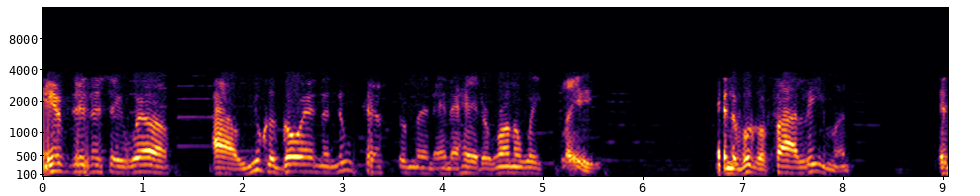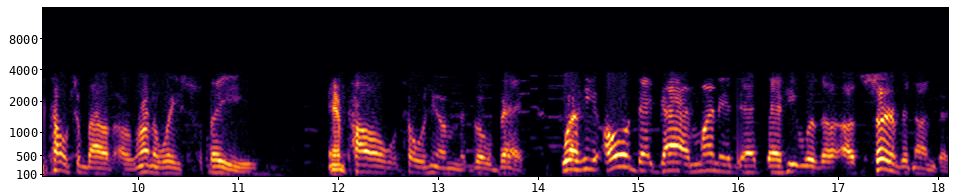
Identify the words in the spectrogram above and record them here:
if then they say, well, uh, you could go in the New Testament and it had a runaway slave in the book of Philemon it talks about a runaway slave, and Paul told him to go back. Well, he owed that guy money that that he was a, a servant under.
